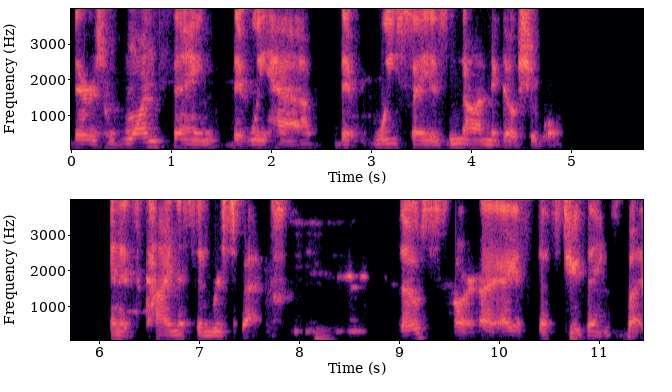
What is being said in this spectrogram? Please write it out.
there's one thing that we have that we say is non-negotiable and it's kindness and respect. Those are i guess that's two things but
